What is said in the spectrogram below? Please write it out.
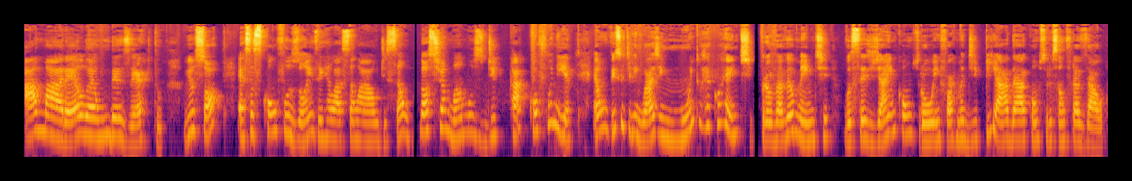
amarelo é um deserto. Viu só? Essas confusões em relação à audição nós chamamos de cacofonia. É um vício de linguagem muito recorrente. Provavelmente você já encontrou em forma de piada a construção frasal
